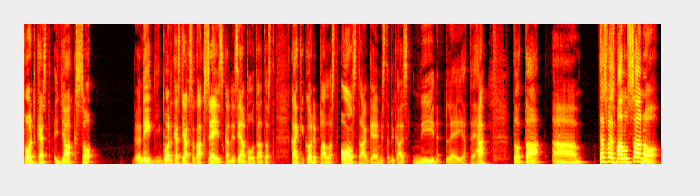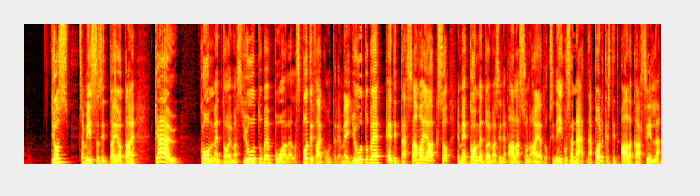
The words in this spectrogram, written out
podcast-jakso niin, podcast-jakso 27, niin siellä puhutaan tuosta kaikki koripallosta All-Star Gameista, mikä olisi niin leija tehdä. Tota, äh, tässä vaiheessa mä haluan sanoa, jos sä missasit tai jotain, käy kommentoimassa YouTuben puolella. Spotify-kuuntelija, me YouTube, etittää sama jakso ja me kommentoimaan sinne alas sun ajatuksia. Niin kuin sä näet, nämä podcastit alkaa sillä,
